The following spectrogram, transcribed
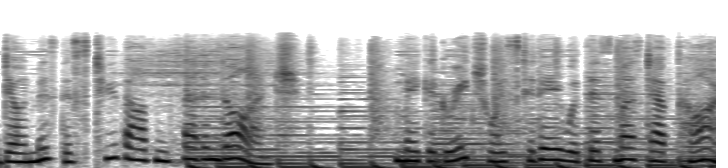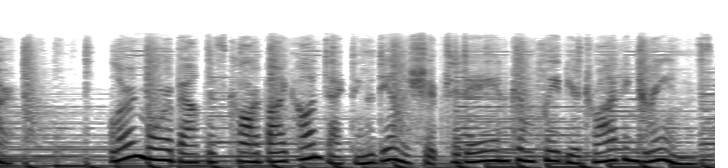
Don't miss this 2007 Dodge. Make a great choice today with this must-have car. Learn more about this car by contacting the dealership today and complete your driving dreams.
